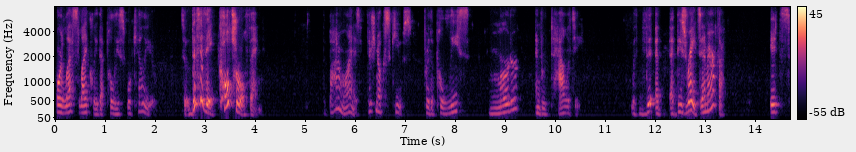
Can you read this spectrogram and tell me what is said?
or less likely that police will kill you. So, this is a cultural thing. The bottom line is there's no excuse for the police murder and brutality with the, at, at these rates in America. It's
